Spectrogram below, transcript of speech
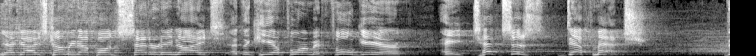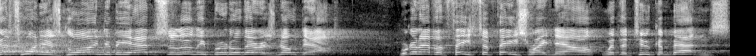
Yeah, guys, coming up on Saturday night at the Kia Forum at Full Gear, a Texas death match. This one is going to be absolutely brutal, there is no doubt. We're going to have a face to face right now with the two combatants.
